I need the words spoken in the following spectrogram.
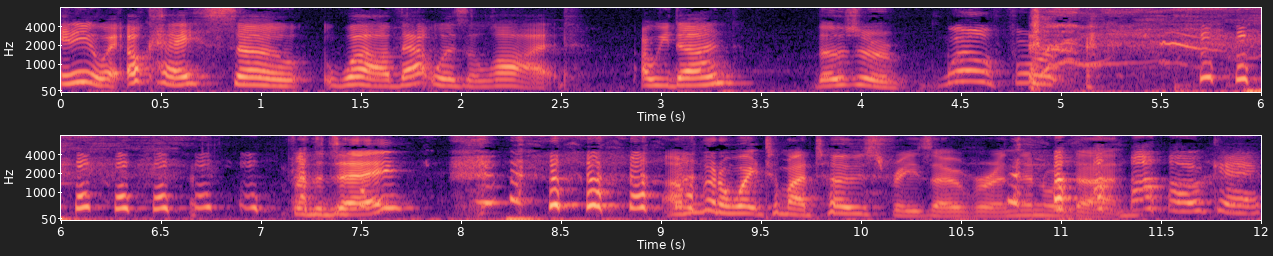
Anyway, okay, so wow, that was a lot. Are we done? Those are well for for the day. I'm gonna wait till my toes freeze over and then we're done. okay.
